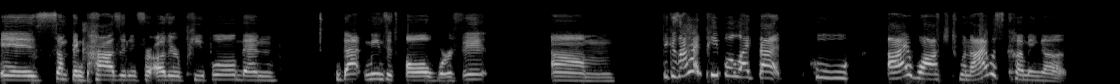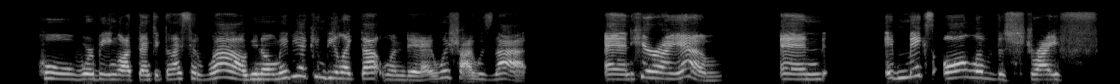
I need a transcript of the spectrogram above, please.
is something positive for other people then that means it's all worth it. Um because i had people like that who i watched when i was coming up who were being authentic that i said wow you know maybe i can be like that one day. I wish i was that. And here i am and it makes all of the strife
